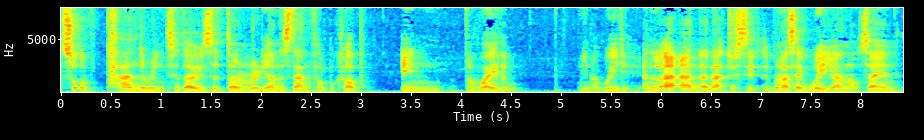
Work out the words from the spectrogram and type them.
sort of pandering to those that don't really understand football club in the way that you know we do. And and, and that just when I say we, I'm not saying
